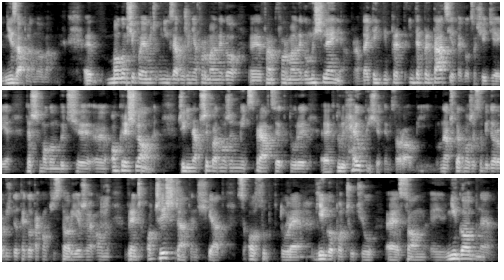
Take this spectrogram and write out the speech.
niezaplanowanych. E, mogą się pojawić u nich zaburzenia formalnego, e, formalnego myślenia, prawda? I te interpretacje tego, co się dzieje, też mogą być e, określone. Czyli na przykład możemy mieć sprawcę, który, który chełpi się tym, co robi. Na przykład może sobie dorobić do tego taką historię, że on wręcz oczyszcza ten świat z osób, które w jego poczuciu są niegodne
